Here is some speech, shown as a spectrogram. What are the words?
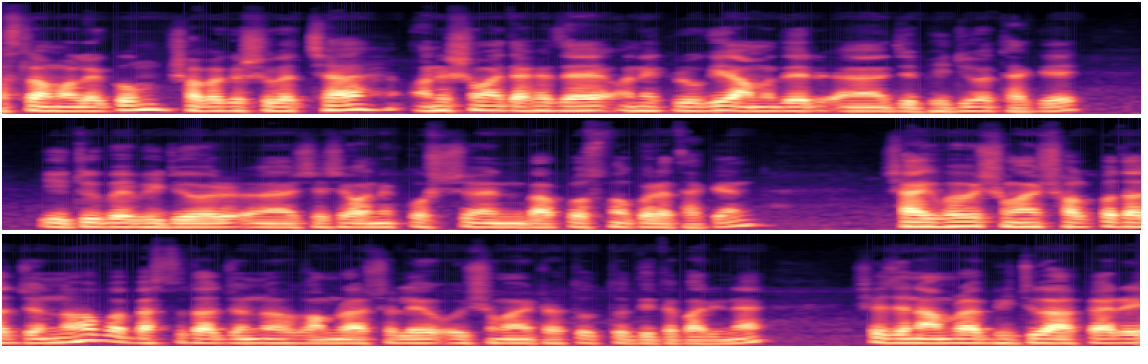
আসসালামু আলাইকুম, সবাইকে শুভেচ্ছা। অনেক সময় দেখা যায় অনেক রোগী আমাদের যে ভিডিও থাকে, ইউটিউবে ভিডিওর শেষে অনেক কোশ্চেন বা প্রশ্ন করে থাকেন। স্বাভাবিকভাবে সময় স্বল্পতার জন্য হোক বা ব্যস্ততার জন্য হোক, আমরা আসলে ওই সময়টা হয়তো উত্তর দিতে পারি না। সেজন্য আমরা ভিডিও আকারে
